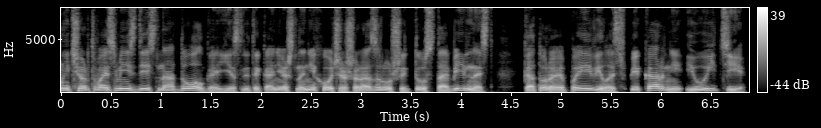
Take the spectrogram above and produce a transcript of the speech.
Мы, черт возьми, здесь надолго, если ты, конечно, не хочешь разрушить ту стабильность, которая появилась в пекарне, и уйти.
